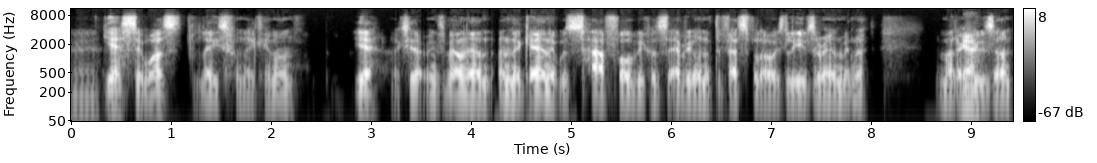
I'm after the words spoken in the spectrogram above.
Uh, Yes, it was late when they came on. Yeah, actually, that rings a bell now. And, and again, it was half full because everyone at the festival always leaves around midnight, no matter Yeah. who's on.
